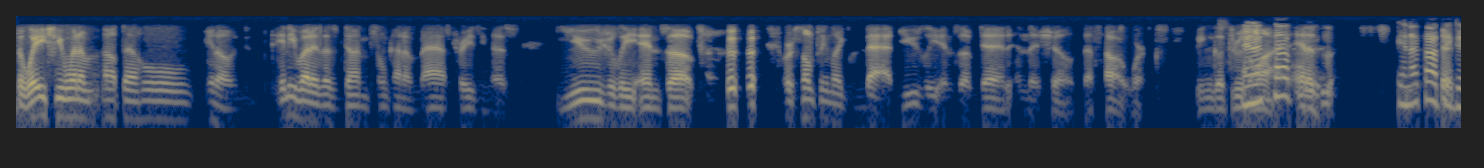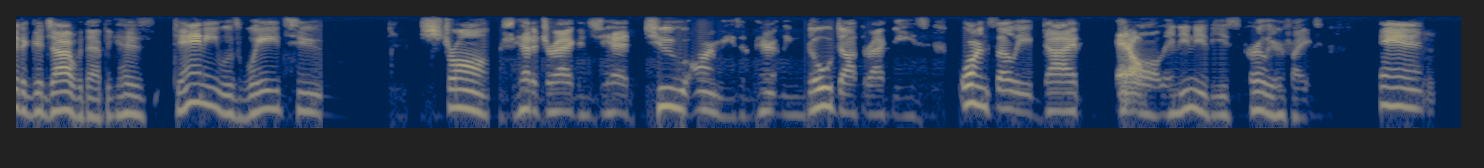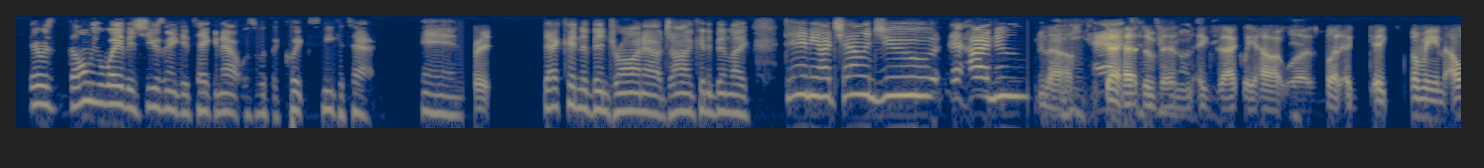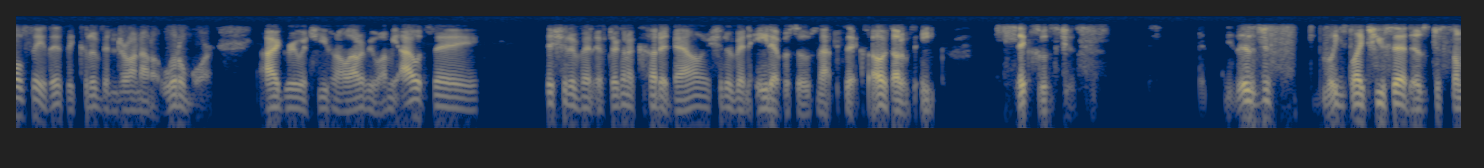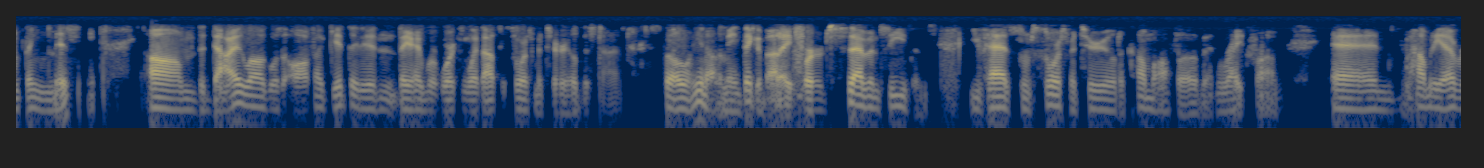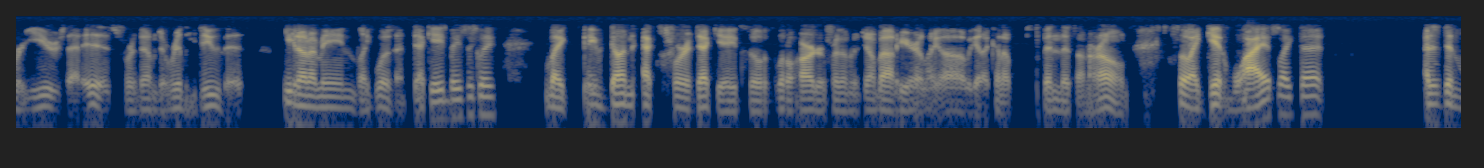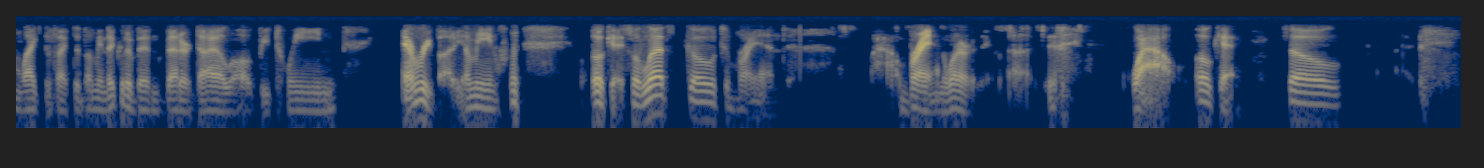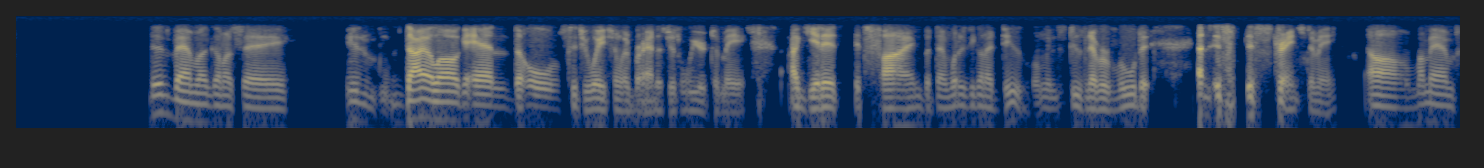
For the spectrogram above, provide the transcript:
the way she went about that whole, you know, anybody that's done some kind of mass craziness usually ends up, or something like that, usually ends up dead in this show. That's how it works. We can go through And the I line, thought and it's And I thought they did a good job with that because Danny was way too strong. She had a dragon. She had two armies, and apparently no Dothrakis or Unsullied died at all in any of these earlier fights. And there was the only way that she was going to get taken out was with a quick sneak attack, and Right. that couldn't have been drawn out. Jon couldn't have been like, "Danny, I challenge you at high noon." No, He that had to have been exactly how it was. But it, it, I mean, I will say this: it could have been drawn out a little more. I agree with Chief and a lot of people. I mean, I would say this should have been if they're going to cut it down, it should have been eight episodes, not six. I always thought it was eight. Six was just it was just like like you said, it was just something missing. Um, the dialogue was off. I get they didn't they were working without the source material this time. So, you know, I mean, think about it. For seven seasons, you've had some source material to come off of and write from. And how many ever years that is for them to really do this. You know what I mean? Like what is that, decade basically? Like they've done X for a decade, so it's a little harder for them to jump out here like, oh, we gotta kind of spin this on our own. So I get why it's like that. I just didn't like the fact that I mean there could have been better dialogue between everybody. I mean, okay, so let's go to Bran. Wow, Bran, whatever. Uh, wow. Okay, so this Bama gonna say dialogue and the whole situation with Bran is just weird to me. I get it, it's fine, but then what is he gonna do? I mean, this dude's never ruled it. It's it's strange to me. Um, my man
